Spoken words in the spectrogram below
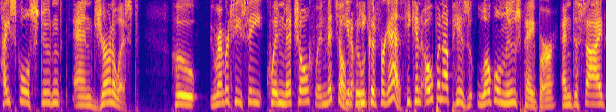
high school student and journalist who you remember TC Quinn Mitchell? Quinn Mitchell. You know, who he, could forget? He can open up his local newspaper and decide,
